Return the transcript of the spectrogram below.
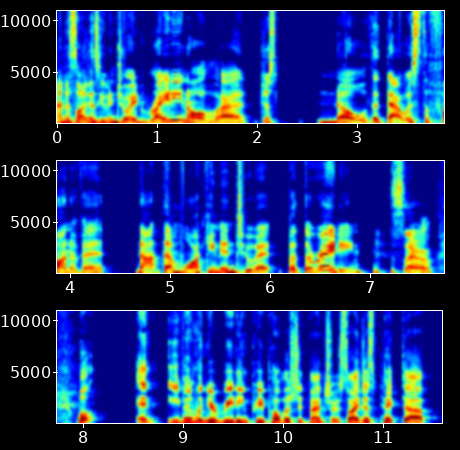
And as long as you enjoyed writing all of that, just know that that was the fun of it. Not them walking into it, but the writing. so, well, and even when you're reading pre-published adventures, so I just picked up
